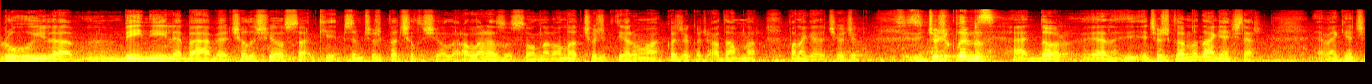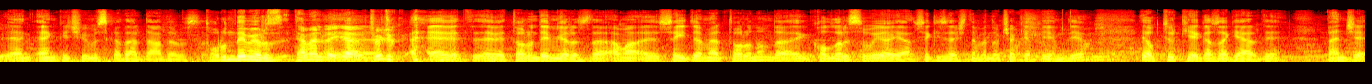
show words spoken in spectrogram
ruhuyla, m, beyniyle beraber çalışıyorsa ki bizim çocuklar çalışıyorlar. Allah razı olsun onlar. Onlar çocuk diyorum ama koca koca adamlar. Bana göre çocuk. Sizin çocuklarınız. Ha, doğru. Yani e, çocuklarım da daha gençler. Hemen genç, en, en küçüğümüz kadar daha doğrusu. Torun demiyoruz Temel Bey. Ya Ee, çocuk. evet, evet torun demiyoruz da ama e, Seyit Ömer torunum da e, kolları sıvıyor yani 8 yaşında ben de uçak yapayım diye. Yok Türkiye gaza geldi. Bence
